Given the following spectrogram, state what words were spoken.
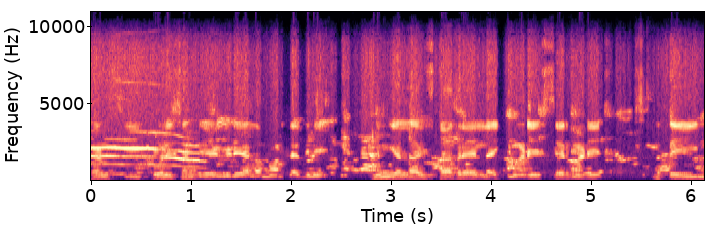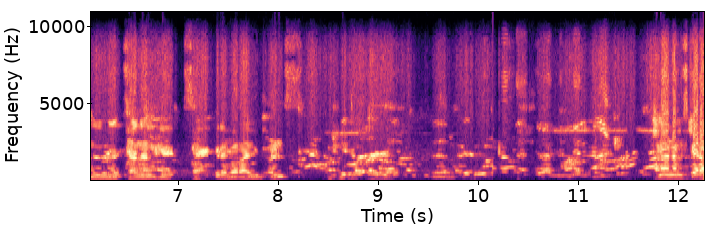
ಫ್ರೆಂಡ್ಸ್ ಈ ಕೋಳಿ ಸಂತೆ ವಿಡಿಯೋ ಎಲ್ಲ ಮಾಡ್ತಾ ಇದ್ದೀನಿ. ನಿಮಗೆಲ್ಲ ಇಷ್ಟ ಆದರೆ ಲೈಕ್ ಮಾಡಿ ಶೇರ್ ಮಾಡಿ ಮತ್ತೆ ಈ ನನ್ನ ಚಾನಲ್ಗೆ ಸಬ್ಸ್ಕ್ರೈಬರ್ ಆಗಿ ಫ್ರೆಂಡ್ಸ್ ಅಣ್ಣ ನಮಸ್ಕಾರ.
